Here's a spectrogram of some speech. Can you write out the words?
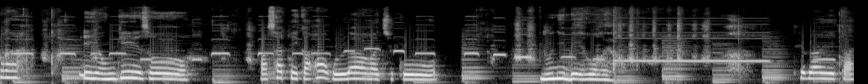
와, 이 연기에서 와사비가 확 올라와가지고 눈이 매워요. 대박이다.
